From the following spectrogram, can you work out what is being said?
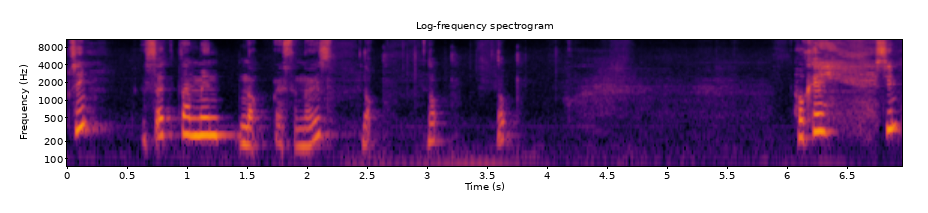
Sí, exactamente. No, este no es. No, no, no. Ok, sí.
